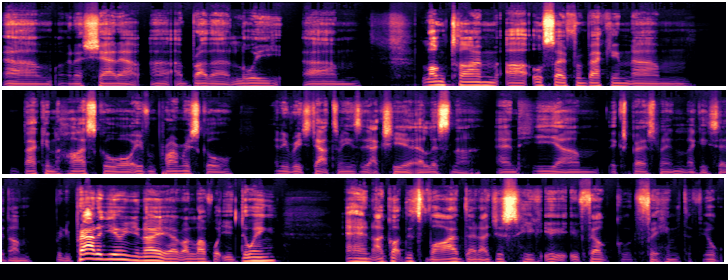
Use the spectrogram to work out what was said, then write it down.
um I'm gonna shout out uh, a brother Louis um long time uh, also from back in um back in high school or even primary school and he reached out to me he's actually a, a listener and he um expressed me like he said I'm pretty proud of you you know I love what you're doing and I got this vibe that I just he it felt good for him to feel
